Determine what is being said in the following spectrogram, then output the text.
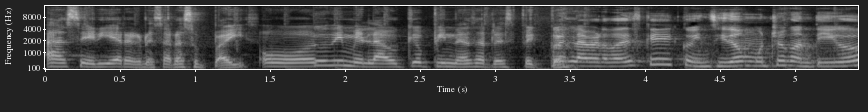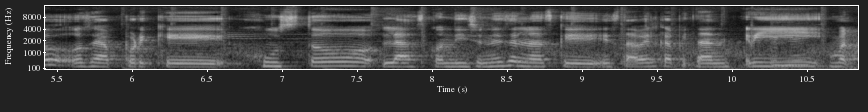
a Seri a regresar a su país. O tú dime, Lau, ¿qué opinas al respecto? Pues la verdad es que coincido mucho contigo, o sea, porque justo las condiciones en las que estaba el capitán Ri, bueno,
